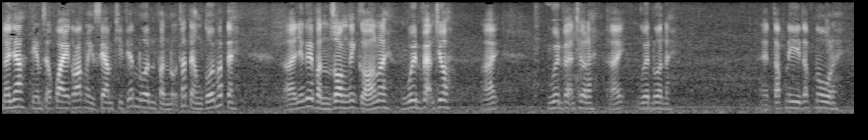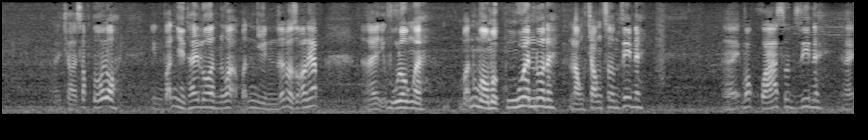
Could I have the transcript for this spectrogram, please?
đây nhá thì em sẽ quay các bác mình xem chi tiết luôn phần nội thất này không tối mất này đấy, những cái phần giòn cánh cửa này nguyên vẹn chưa? Đấy nguyên vẹn chưa này? Đấy nguyên luôn này. Tắp ni tắp nô này. Đấy, trời sắp tối rồi. Nhưng vẫn nhìn thấy luôn đúng không ạ? Vẫn nhìn rất là rõ nét. Đấy, những bu lông này vẫn màu mực nguyên luôn này. Lòng trong sơn zin này. Đấy, móc khóa sơn zin này. Đấy.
